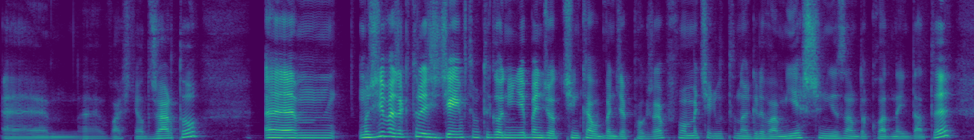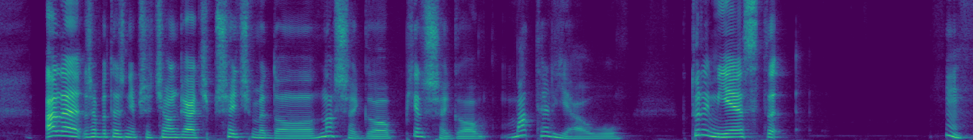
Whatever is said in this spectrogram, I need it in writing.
em, właśnie od żartu. Em, możliwe, że któryś dzień w tym tygodniu nie będzie odcinka, bo będzie pogrzeb. W momencie, gdy to nagrywam, jeszcze nie znam dokładnej daty. Ale żeby też nie przeciągać, przejdźmy do naszego pierwszego materiału, którym jest. Hmm.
